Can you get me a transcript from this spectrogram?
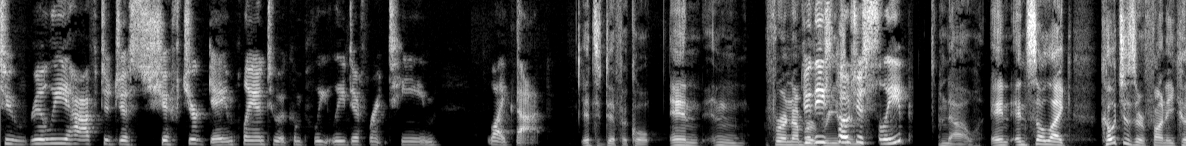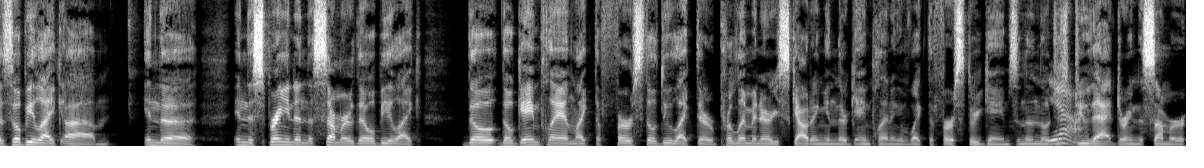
to really have to just shift your game plan to a completely different team like that? It's difficult, and and for a number. Do these of coaches sleep? No, and and so like coaches are funny because they'll be like um in the in the spring and in the summer they'll be like they'll they'll game plan like the first they'll do like their preliminary scouting and their game planning of like the first three games and then they'll Yeah. just do that during the summer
